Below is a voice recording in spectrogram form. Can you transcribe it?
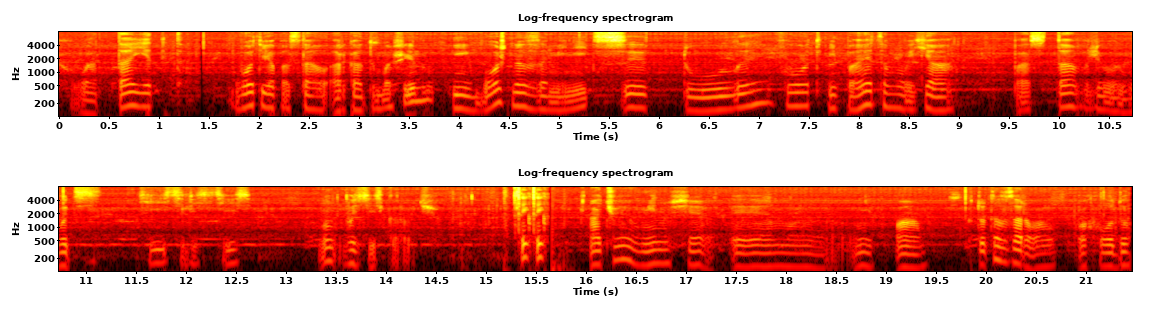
хватает. Вот я поставил аркадную машину. И можно заменить стулы. Вот. И поэтому я поставлю вот здесь или здесь. Ну, вот здесь, короче. Тык-тык. А чё я в минусе? Эм, не а, кто-то взорвал, походу.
